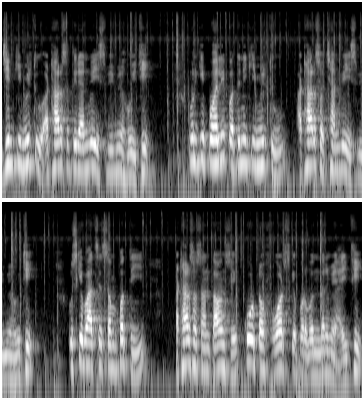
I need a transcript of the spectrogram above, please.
जिनकी मृत्यु अठारह सौ तिरानवे ईस्वी में हुई थी। उनकी पहली पत्नी की मृत्यु अठारह सौ छियानवे ईस्वी में हुई थी। उसके बाद से संपत्ति अठारह से कोर्ट ऑफ़ वर्ड्स के प्रबंधन में आई थी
